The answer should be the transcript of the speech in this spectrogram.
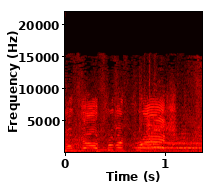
Look out for the crash!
